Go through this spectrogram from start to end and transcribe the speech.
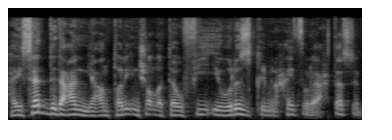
هيسدد عني عن طريق إن شاء الله توفيقي ورزقي من حيث لا أحتسب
